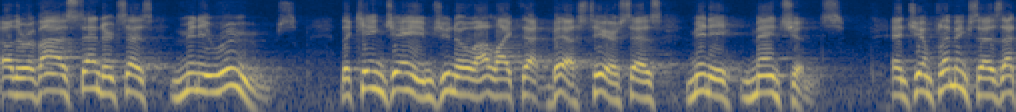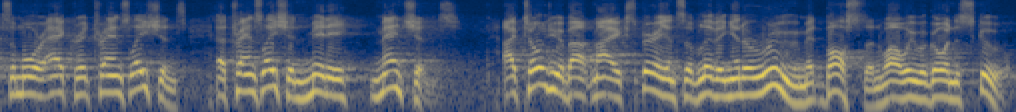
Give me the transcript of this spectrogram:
Uh, the Revised Standard says many rooms. The King James, you know, I like that best here, says many mansions. And Jim Fleming says that's a more accurate translations, uh, translation, many mansions. I've told you about my experience of living in a room at Boston while we were going to school.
